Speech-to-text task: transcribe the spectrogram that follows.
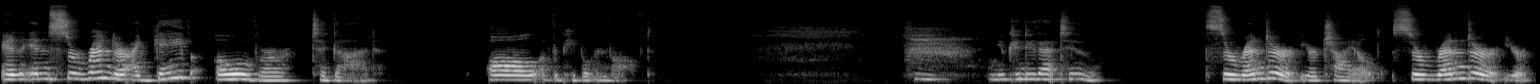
And in surrender, I gave over to God all of the people involved. You can do that too. Surrender your child, surrender your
